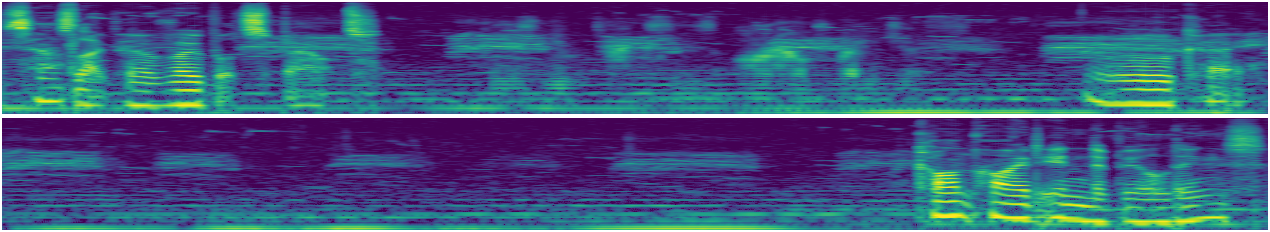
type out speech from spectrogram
Sounds like there are robots about. Okay. Can't hide in the buildings.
